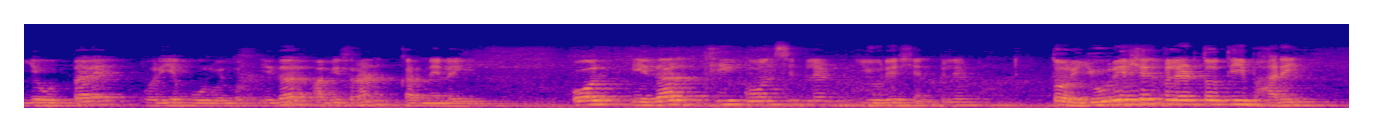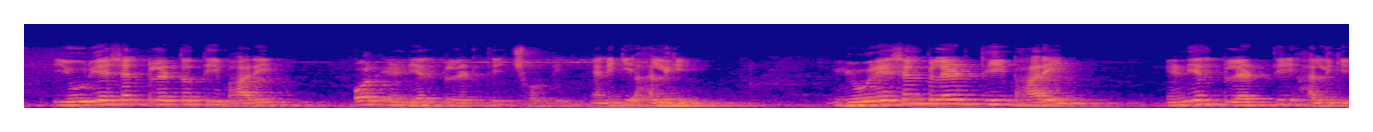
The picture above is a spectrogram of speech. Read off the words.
ये उत्तर है और ये पूर्व है तो इधर अभिसरण करने लगी। और इधर थी कौन सी प्लेट? Eurasian plate. तो यूरेशियन प्लेट तो थी भारी। यूरेशियन प्लेट तो थी भारी। और इंडियन प्लेट थी छोटी, यानी कि हल्की। यूरेशियन प्लेट थी भारी इंडियन प्लेट थी हल्की।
